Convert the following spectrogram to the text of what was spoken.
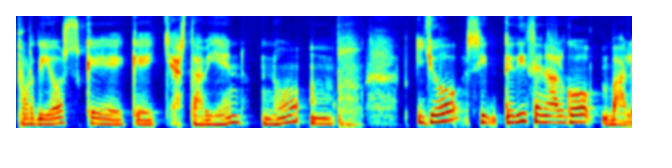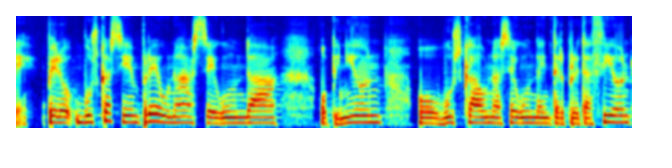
por Dios, que, ya está bien, ¿no? Mm, yo, si te dicen algo, vale, pero busca siempre una segunda opinión o busca una segunda interpretación.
